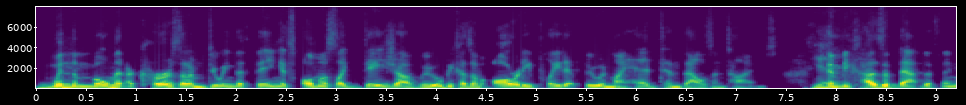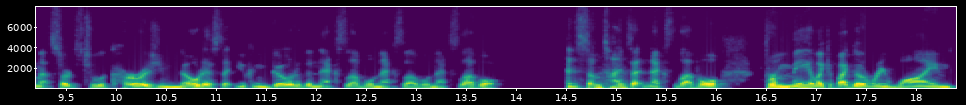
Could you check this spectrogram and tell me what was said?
when the moment occurs that I'm doing the thing, it's almost like deja vu because I've already played it through in my head 10,000 times. Yeah. And because of that, the thing that starts to occur is you notice that you can go to the next level, next level, next level. And sometimes that next level, for me, like if I go rewind,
